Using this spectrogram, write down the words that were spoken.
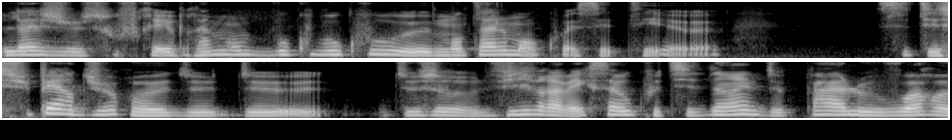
là, je souffrais vraiment beaucoup, beaucoup mentalement. C'était super dur de, vivre avec ça au quotidien et de pas le voir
